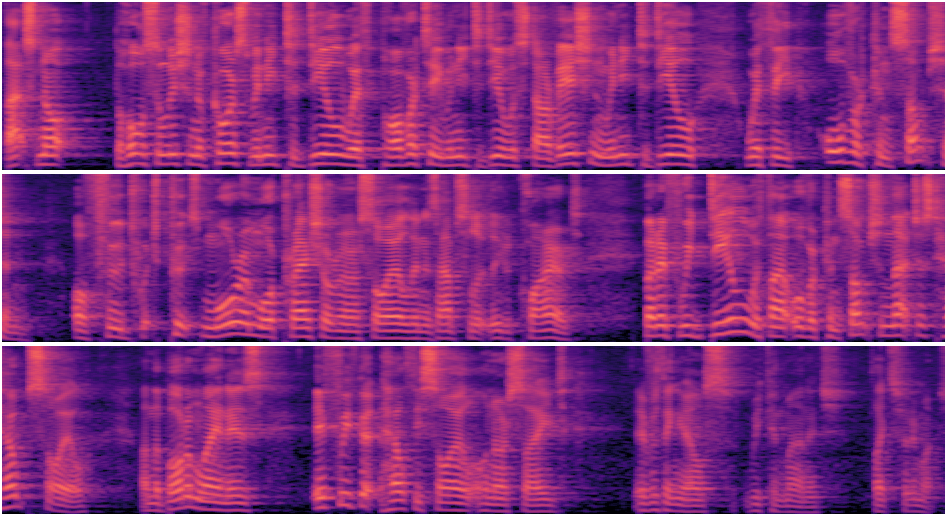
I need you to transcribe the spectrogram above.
That's not the whole solution, of course. We need to deal with poverty, we need to deal with starvation, we need to deal with the overconsumption of food, which puts more and more pressure on our soil than is absolutely required. But if we deal with that overconsumption, that just helps soil. And the bottom line is if we've got healthy soil on our side, everything else we can manage. Thanks very much.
